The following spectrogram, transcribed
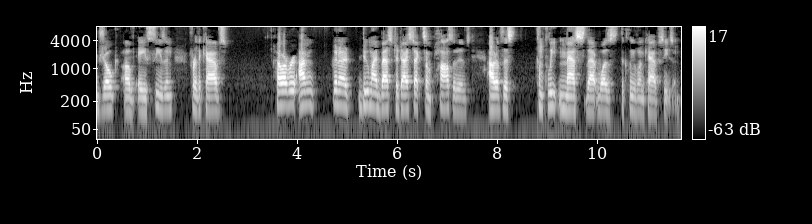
joke of a season for the Cavs. However, I'm gonna do my best to dissect some positives out of this complete mess that was the Cleveland Cavs season.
